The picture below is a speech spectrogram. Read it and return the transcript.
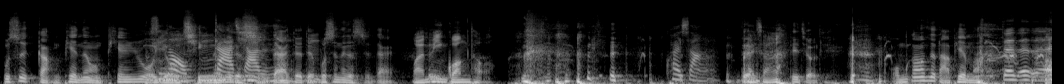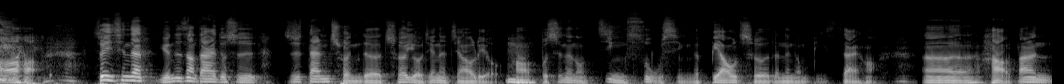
不是港片那种天若有情的那个时代，对对，不是那个时代，玩命光头。快上了，快上了，第九题。我们刚刚在打片吗？对对对。好，好，好，所以现在原则上大概都是只是单纯的车友间的交流，好、嗯哦，不是那种竞速型的飙车的那种比赛，哈、哦。呃，好，当然，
